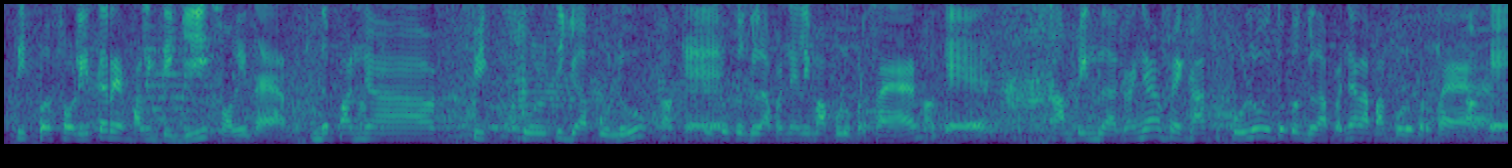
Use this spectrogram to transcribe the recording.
tipe soliter yang paling tinggi, Soliter. depannya Vicul 30, Oke. itu kegelapannya 50%. Oke. Samping belakangnya VK10 itu kegelapannya 80%. Oke.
